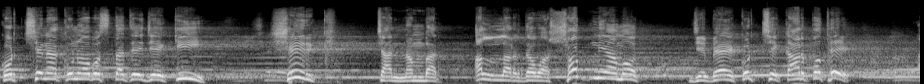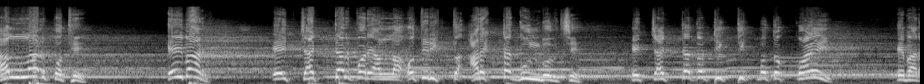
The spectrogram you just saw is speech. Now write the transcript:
করছে না কোনো অবস্থাতে যে কি, শির্ক। চার নাম্বার, আল্লাহর দেওয়া সব নিয়ামত যে ব্যয় করছে কার পথে? আল্লাহর পথে। এইবার এই চারটার পরে আল্লাহ অতিরিক্ত আরেকটা গুণ বলছে। এই চারটা তো ঠিক ঠিক মতো করেই এবার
